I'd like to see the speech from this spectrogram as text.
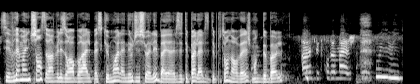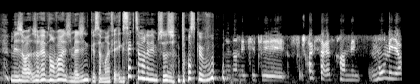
C'est vraiment une chance d'avoir vu les aurores boréales parce que moi, l'année où j'y suis allée, bah, elles étaient pas là, elles étaient plutôt en Norvège, manque de bol. Ah, c'est trop dommage. Oui, oui. Mais je, je rêve d'en voir et j'imagine que ça m'aurait fait exactement la même chose, je pense que vous. Non, mais c'était. Je crois que ça restera un, mon meilleur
